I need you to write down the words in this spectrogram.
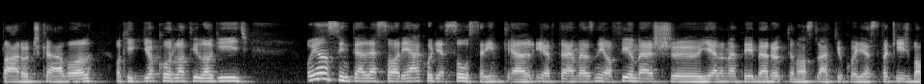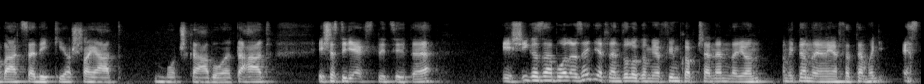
párocskával, akik gyakorlatilag így olyan szinten leszarják, hogy ezt szó szerint kell értelmezni. A film első jelenetében rögtön azt látjuk, hogy ezt a kisbabát szedik ki a saját mocskából. Tehát, és ezt így explicite. És igazából az egyetlen dolog, ami a film kapcsán nem nagyon, amit nem nagyon értettem, hogy ezt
